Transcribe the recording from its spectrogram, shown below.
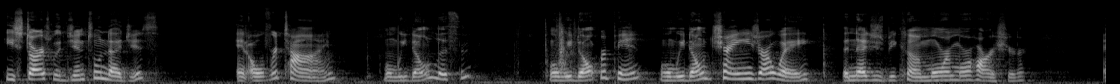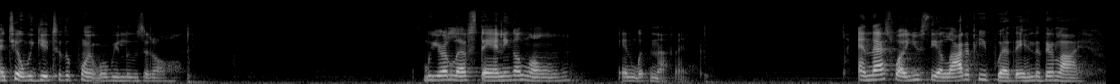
He starts with gentle nudges, and over time, when we don't listen, when we don't repent, when we don't change our way, the nudges become more and more harsher until we get to the point where we lose it all. We are left standing alone and with nothing. And that's why you see a lot of people at the end of their life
